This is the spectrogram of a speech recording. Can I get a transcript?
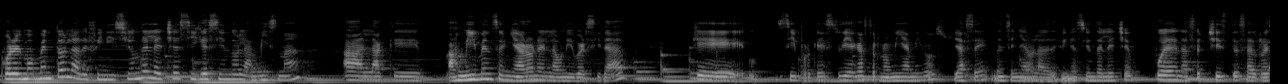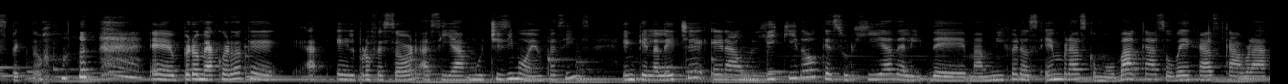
Por el momento la definición de leche sigue siendo la misma a la que a mí me enseñaron en la universidad, que sí, porque estudié gastronomía, amigos, ya sé, me enseñaron la definición de leche, pueden hacer chistes al respecto, eh, pero me acuerdo que el profesor hacía muchísimo énfasis en que la leche era un líquido que surgía de, de mamíferos hembras como vacas, ovejas, cabra,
